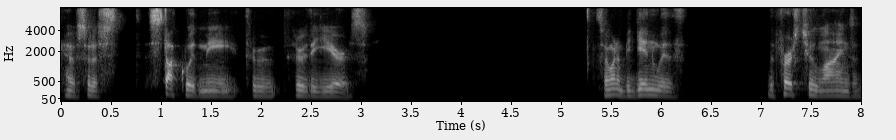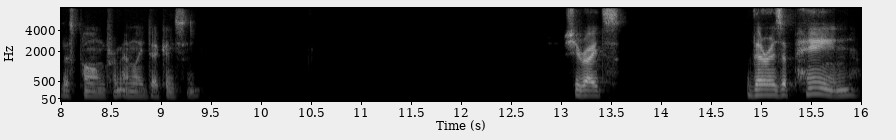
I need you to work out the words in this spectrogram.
have sort of st- stuck with me through through the years. So I want to begin with the first two lines of this poem from Emily Dickinson. She writes, There is a pain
